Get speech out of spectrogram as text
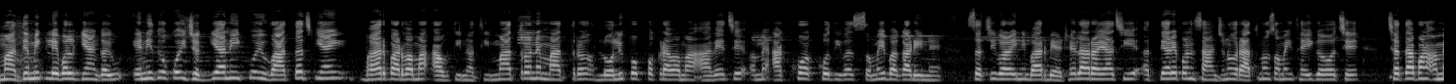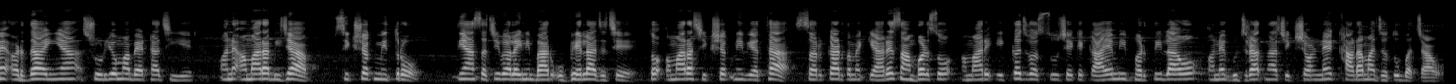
માધ્યમિક લેવલ ક્યાં ગયું? એની તો કોઈ જગ્યાની કોઈ વાત જ ક્યાંય બહાર પાડવામાં આવતી નથી. માત્ર ને માત્ર લોલીપોપ પકડાવવામાં આવે છે. અમે આખો આખો દિવસ સમય બગાડીને સચિવાલયની બહાર બેઠેલા રહ્યા છીએ. અત્યારે પણ સાંજનો રાતનો સમય થઈ ગયો છે. છતાં પણ અમે અડધા અહીંયા સ્ટુડિયોમાં બેઠા છીએ. અને અમારા બીજા શિક્ષક મિત્રો ત્યાં સચિવાલયની બહાર ઊભેલા જ છે. તો અમારા શિક્ષકની વ્યથા સરકાર તમે ક્યારે સાંભળશો? અમારી એક જ વસ્તુ છે કે કાયમી ભરતી લાવો અને ગુજરાતના શિક્ષણને ખાડામાં જતું બચાવો.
